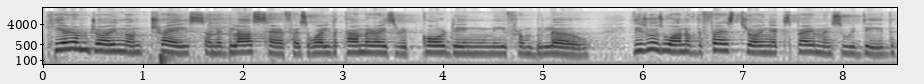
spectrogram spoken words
Here I'm drawing on trace on a glass surface while the camera is recording me from below. This was one of the first drawing experiments we did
